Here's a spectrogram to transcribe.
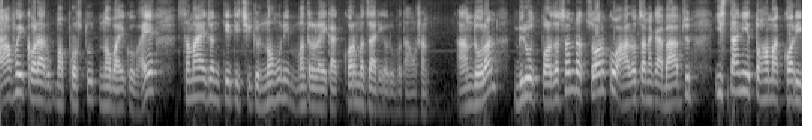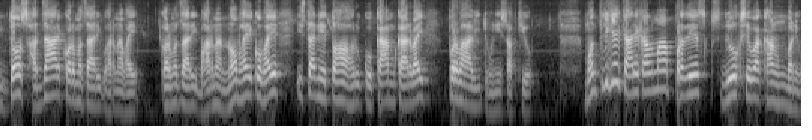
आफै कडा रूपमा प्रस्तुत नभएको भए समायोजन त्यति छिटो नहुने मन्त्रालयका कर्मचारीहरू बताउँछन्। आन्दोलन विरोध प्रदर्शन र चर्को आलोचनाका बावजुद स्थानीय तहमा करिब दस हजार कर्मचारी भर्ना भए। कर्मचारी भर्ना नभएको भए स्थानीय तहहरूको काम कारवाही प्रभावित हुन सक्थ्यो। मन्त्रीकै कार्यकालमा प्रदेश लोकसेवा कानुन बन्यो।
